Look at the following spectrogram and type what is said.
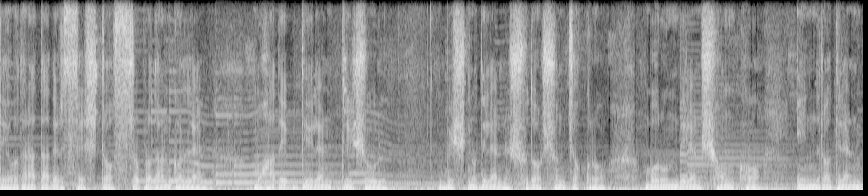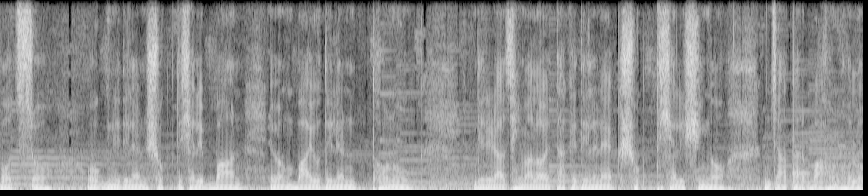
দেবতারা তাদের শ্রেষ্ঠ অস্ত্র প্রদান করলেন। মহাদেব দিলেন ত্রিশূল। বিষ্ণু দিলেন সুদর্শন চক্র, বরুণ দিলেন শঙ্খ, ইন্দ্র দিলেন বজ্র, অগ্নি দিলেন শক্তিশালী বান এবং বায়ু দিলেন ধনুক। গিরিরাজ হিমালয় তাকে দিলেন এক শক্তিশালী সিংহ, যা তার বাহন হলো।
